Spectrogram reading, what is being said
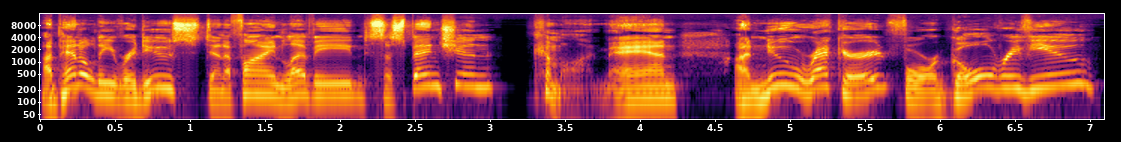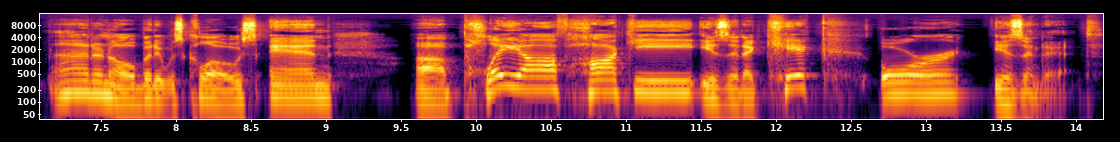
a penalty reduced and a fine levied, suspension. Come on, man. A new record for goal review. I don't know, but it was close. And uh, playoff hockey. Is it a kick or isn't it?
